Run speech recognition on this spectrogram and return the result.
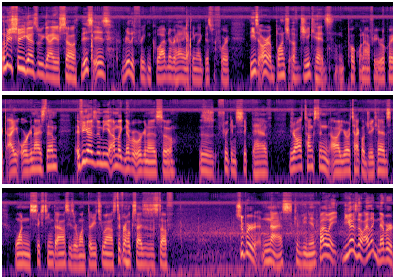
Let me just show you guys what we got here. So this is really freaking cool. I've never had anything like this before. These are a bunch of jig heads. Let me poke one out for you real quick. I organized them. If you guys know me, I'm like never organized, so this is freaking sick to have. These are all tungsten uh, Euro Tackle jig heads. One 16th ounce, these are one 32 ounce, different hook sizes and stuff super nice convenient. By the way you guys know i like never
